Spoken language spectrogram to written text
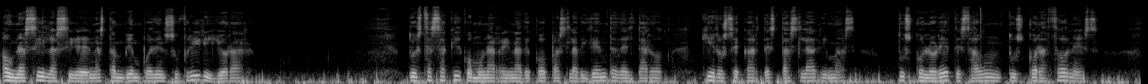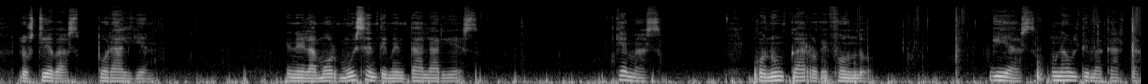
Aún así, las sirenas también pueden sufrir y llorar. Tú estás aquí como una reina de copas, la vidente del tarot. Quiero secarte estas lágrimas, tus coloretes aún, tus corazones. Los llevas por alguien. En el amor muy sentimental, Aries. ¿Qué más? Con un carro de fondo. Guías, una última carta.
